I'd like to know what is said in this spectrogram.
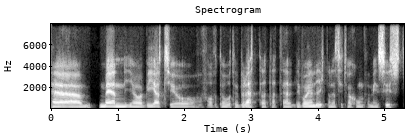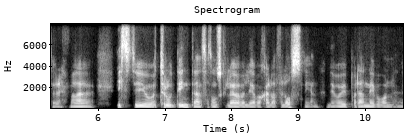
Eh, men jag vet ju och har fått återberättat att det var en liknande situation för min syster. Man visste ju och trodde inte ens att hon skulle överleva själva förlossningen. Det var ju på den nivån.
